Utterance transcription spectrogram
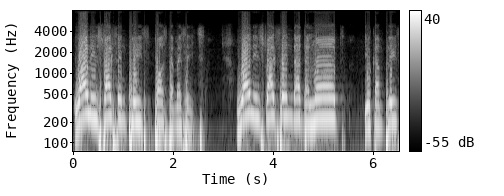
One instruction, please pause the message. One instruction that the Lord, you can please.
